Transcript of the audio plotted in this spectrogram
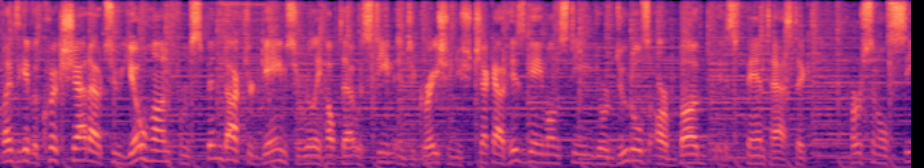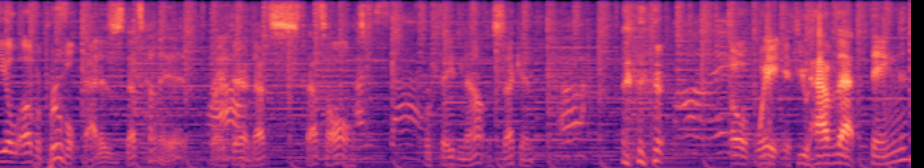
I'd like to give a quick shout out to Johan from Spin Doctor Games who really helped out with Steam integration. You should check out his game on Steam. Your doodles are bugged. It is fantastic. Personal seal of approval. That is that's kind of it right there. That's that's all. I'm sad. We're fading out in a second. Uh, Bye. Oh wait, if you have that thing,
